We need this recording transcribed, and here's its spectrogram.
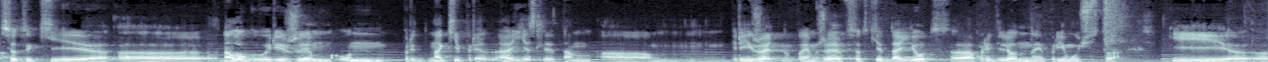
все-таки а, налоговый режим, он на Кипре, да, если там переезжать на ПМЖ, все-таки дает определенные преимущества. И э,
